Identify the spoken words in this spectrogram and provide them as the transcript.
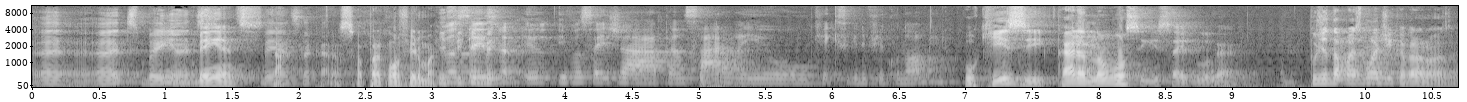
É, antes, bem antes. Bem antes. Bem tá. antes da Carol. Só pra confirmar. E E vocês, bem- já, e- e vocês já pensaram aí o que, que significa o nome? O Kizzy, cara, eu não consegui sair do lugar. Podia dar mais uma dica pra nós, né?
